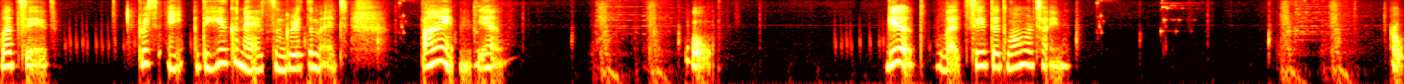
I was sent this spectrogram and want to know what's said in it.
let's see it. Press A the hit connects to the match. Fine, yeah. Whoa. Good. Let's see that one more time. Oh,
